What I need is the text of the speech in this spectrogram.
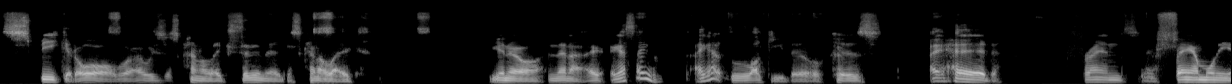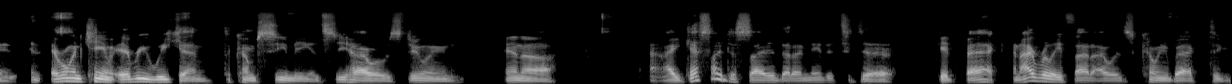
speak at all. I was just kind of like sitting there, just kind of like, you know. And then I, I guess I, I got lucky though, because I had friends and family, and, and everyone came every weekend to come see me and see how I was doing. And uh, I guess I decided that I needed to, to get back, and I really thought I was coming back to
